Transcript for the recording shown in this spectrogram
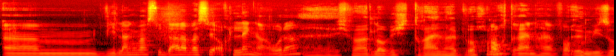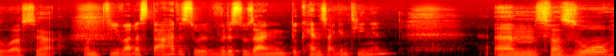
Ähm, wie lange warst du da? Da warst du ja auch länger, oder? Äh, Ich war, glaube ich, dreieinhalb Wochen. Auch dreieinhalb Wochen. Irgendwie sowas, ja. Und wie war das da? Hattest du, würdest du sagen, du kennst Argentinien? Ähm, es war so,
